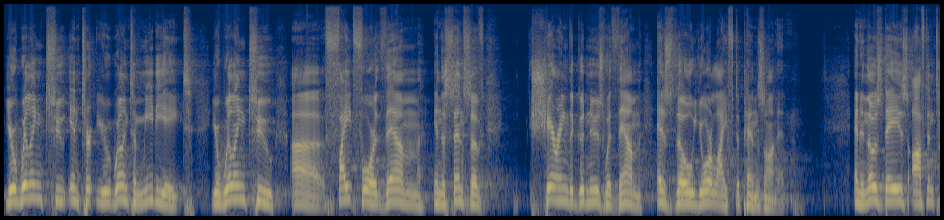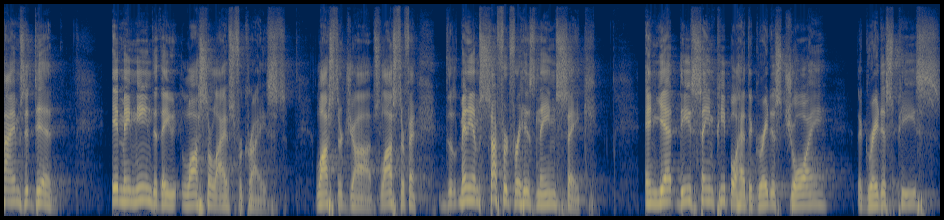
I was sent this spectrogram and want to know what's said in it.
you're willing to enter, you're willing to mediate you're willing to uh, fight for them in the sense of sharing the good news with them as though your life depends on it. And in those days, oftentimes it did. It may mean that they lost their lives for Christ, lost their jobs, lost their family. Many of them suffered for his name's sake. And yet, these same people had the greatest joy, the greatest peace,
